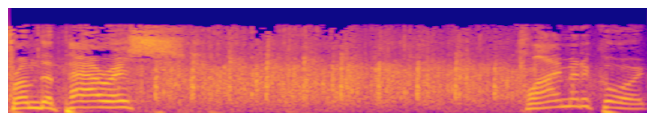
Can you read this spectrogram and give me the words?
from the Paris Climate Accord.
